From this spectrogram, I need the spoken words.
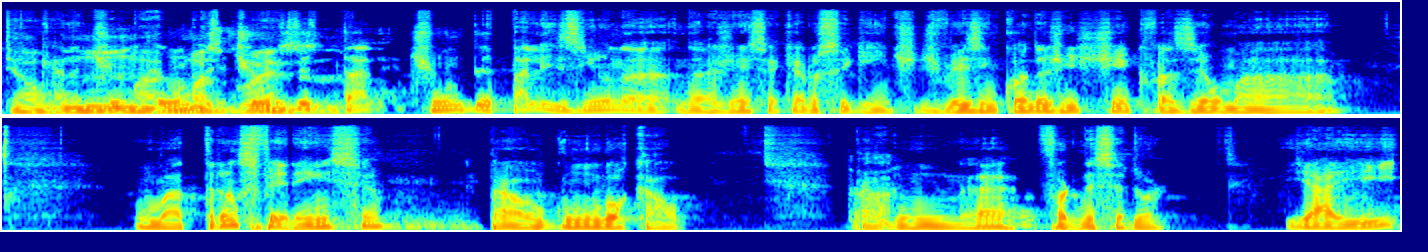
Tem Cara, tinha, algumas tinha coisas. Um detalhe, né? Tinha um detalhezinho na, na agência que era o seguinte: de vez em quando a gente tinha que fazer uma, uma transferência para algum local, tá. para algum né, fornecedor. E aí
